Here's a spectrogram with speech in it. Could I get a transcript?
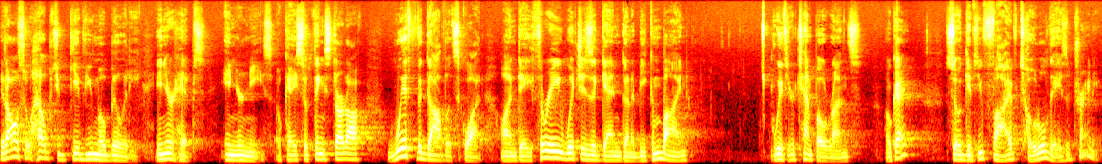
It also helps you give you mobility in your hips, in your knees. Okay, so things start off with the goblet squat on day three, which is again going to be combined with your tempo runs. Okay? So it gives you five total days of training.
